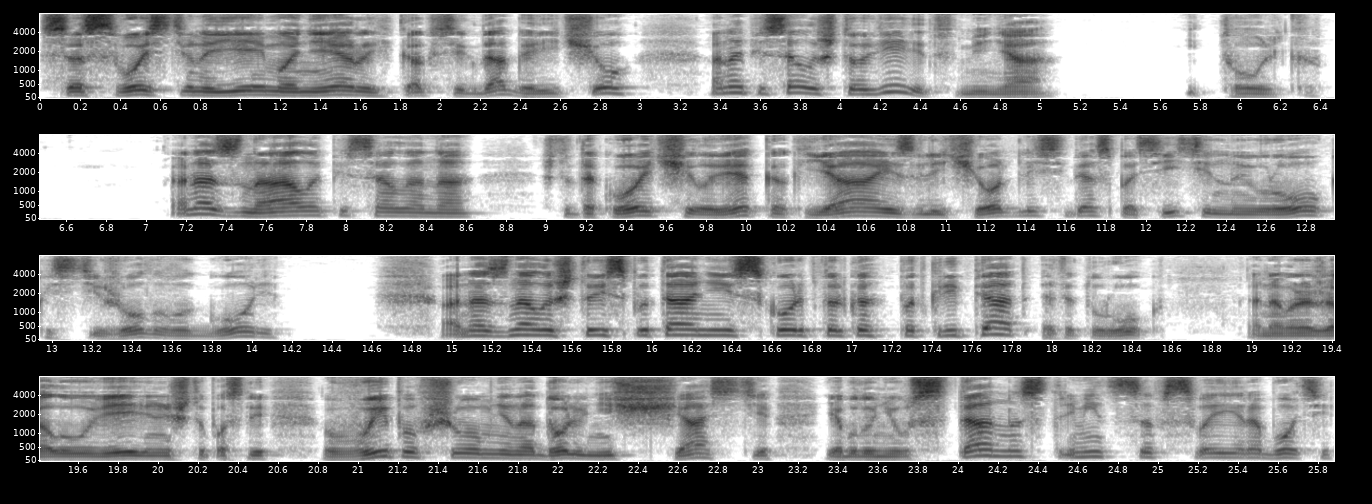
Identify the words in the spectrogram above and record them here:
со свойственной ей манерой, как всегда, горячо, она писала, что верит в меня, и только. Она знала, писала она, что такой человек, как я, извлечет для себя спасительный урок из тяжелого горя. Она знала, что испытания и скорбь только подкрепят этот урок. Она выражала уверенность, что после выпавшего мне на долю несчастья я буду неустанно стремиться в своей работе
